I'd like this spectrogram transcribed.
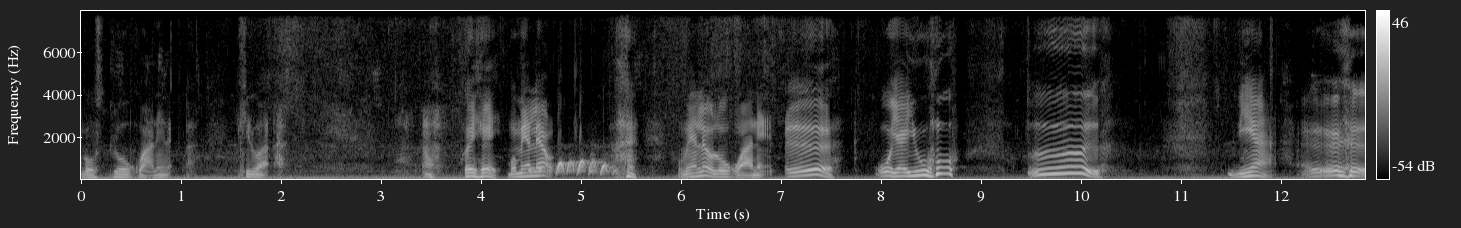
โลโลกว่านี่แหละ คิดว่าเอาเฮ้ยเฮ้ยโมเมนแล้วโมเมนแล้วโลกว่าเนี่ยเออ โอ้ใหญ่อยู่เออ เนี่ยเออ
